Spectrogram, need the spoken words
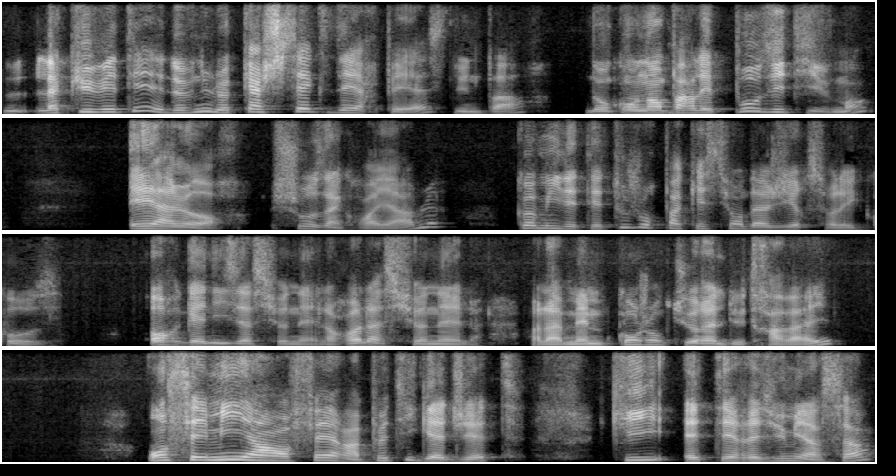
la QVT est devenue le cache-sexe des RPS, d'une part. Donc on en parlait positivement. Et alors, chose incroyable, comme il n'était toujours pas question d'agir sur les causes organisationnelles, relationnelles, voilà, même conjoncturelles du travail, on s'est mis à en faire un petit gadget qui était résumé à ça,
